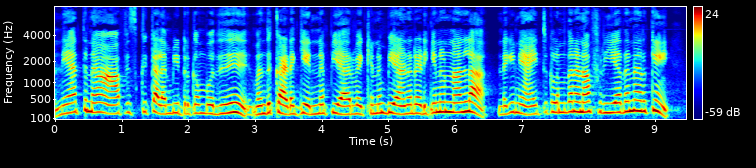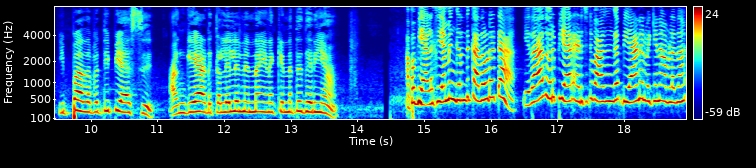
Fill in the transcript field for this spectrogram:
நேத்து நான் ஆபீஸ்க்கு கிளம்பிட்டு இருக்கும்போது வந்து கடைக்கு என்ன பியார் வைக்கணும் பியானர் அடிக்கணும்னால இன்னைக்கு ஞாயிற்றுக்கிழமை தானே நான் ஃப்ரீயா தானே இருக்கேன். இப்ப அதை பத்தி பேசு. அங்கேயே அடுக்கலையில நின்னா எனக்கு என்னத்த தெரியும்? அப்ப வேலை செய்யாம இங்க இருந்து கதை விடட்டா? ஏதாவது ஒரு பியார் அடிச்சிட்டு வாங்குங்க. பியானர் வைக்கணும் அவ்வளவுதான்.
